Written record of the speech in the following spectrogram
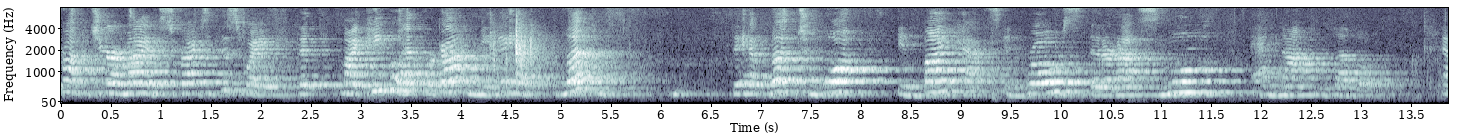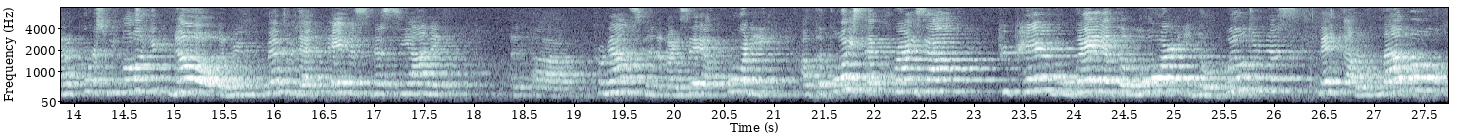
prophet Jeremiah describes it this way, that my people have forgotten me. They have left, they have left to walk in bypaths, in roads that are not smooth and not level. And of course, we all know and remember that famous messianic uh, pronouncement of Isaiah 40 of the voice that cries out, Prepare the way of the Lord in the wilderness, make a level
